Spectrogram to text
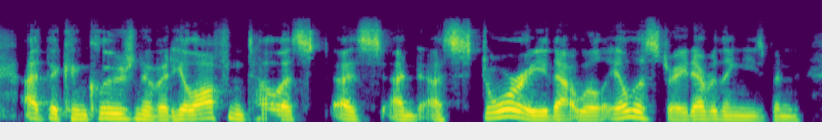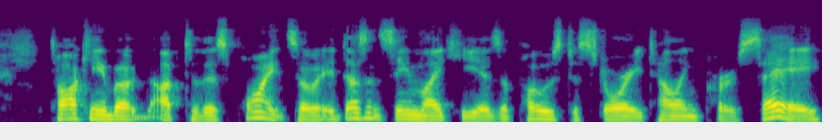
at the conclusion of it, he'll often tell us a, a, a story that will illustrate everything he's been talking about up to this point. So it doesn't seem like he is opposed to storytelling per se.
